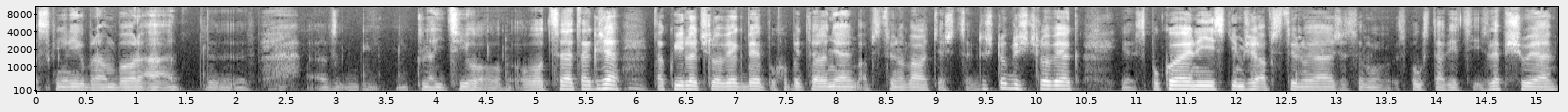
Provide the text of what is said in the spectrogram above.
sknilých brambor a tlejícího ovoce, takže takovýhle člověk by pochopitelně abstinoval těžce. Když to, když člověk je spokojený s tím, že abstinuje, že se mu spousta věcí zlepšuje,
